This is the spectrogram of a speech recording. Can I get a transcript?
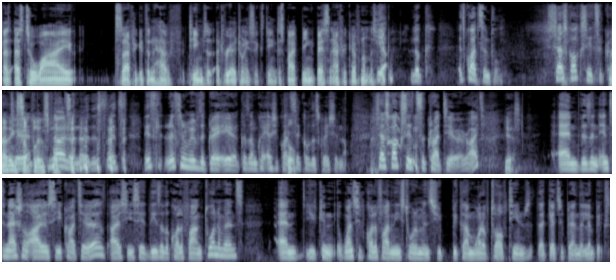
as as to why South Africa didn't have teams at, at, Rio 2016, despite being best in Africa, if not mistaken? Yeah, look, it's quite simple. SASCOC sets a criteria. Nothing simple in sports. No, no, no. This, let's, let's, let's remove the grey area because I'm actually quite cool. sick of this question now. SASCOC sets the criteria, right? Yes. And there's an international IOC criteria. IOC said these are the qualifying tournaments. And you can, once you've qualified in these tournaments, you become one of 12 teams that get to play in the Olympics.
